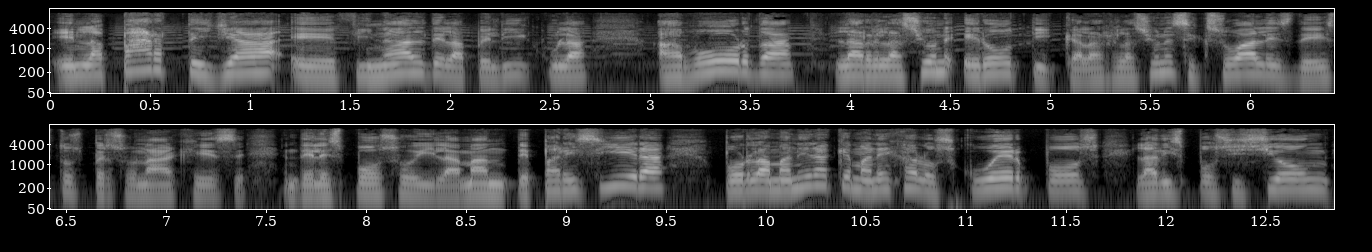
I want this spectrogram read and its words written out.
en la parte ya eh, final de la película aborda la relación erótica, las relaciones sexuales de estos personajes, del esposo y la amante. Pareciera, por la manera que maneja los cuerpos, la disposición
